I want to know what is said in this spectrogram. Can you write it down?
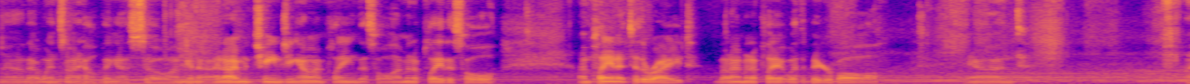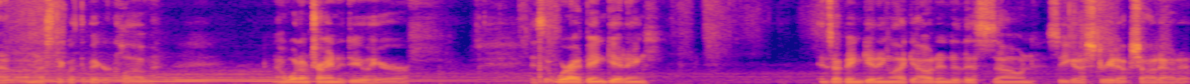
Uh, that wind's not helping us. So I'm to, and I'm changing how I'm playing this hole. I'm to play this hole. I'm playing it to the right, but I'm to play it with a bigger ball. And I'm going to stick with the bigger club. Now what I'm trying to do here is that where I've been getting is I've been getting like out into this zone so you got a straight up shot at it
